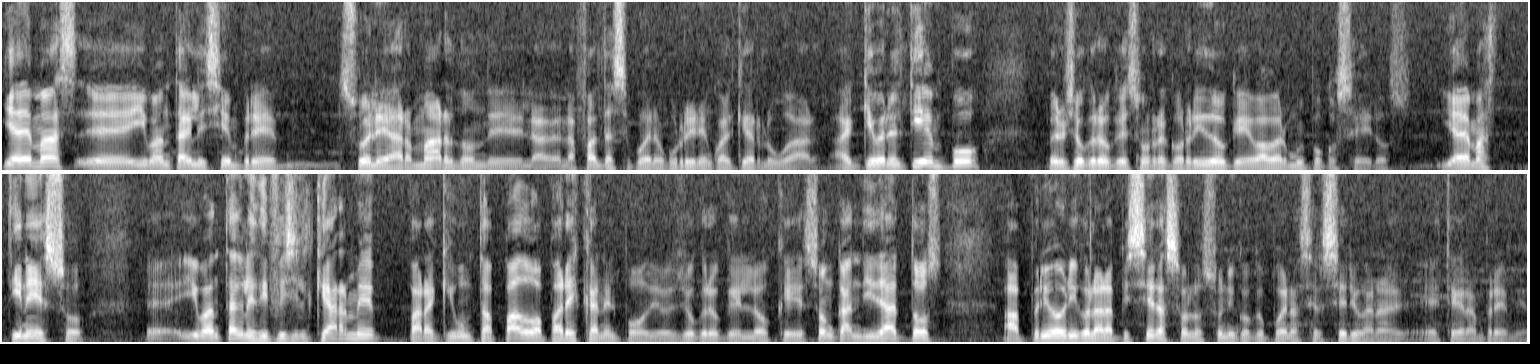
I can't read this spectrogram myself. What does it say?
Y además eh, Iván Tagle siempre suele armar donde las faltas se pueden ocurrir en cualquier lugar. Hay que ver el tiempo, pero yo creo que es un recorrido que va a haber muy pocos ceros. Y además tiene eso. Eh, Iván Tagle es difícil que arme para que un tapado aparezca en el podio. Yo creo que los que son candidatos a priori con la lapicera son los únicos que pueden hacer serio ganar este gran premio.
